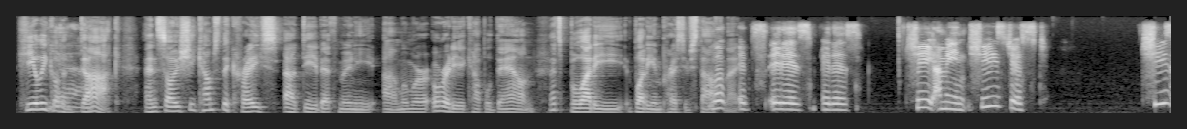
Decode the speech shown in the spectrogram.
Healy got Yeah. a duck, and so she comes to the crease, uh, dear Beth Mooney, um, when we're already a couple down. That's bloody, bloody impressive stuff, Look, mate. it's it is it is. She, I mean, she's just she's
